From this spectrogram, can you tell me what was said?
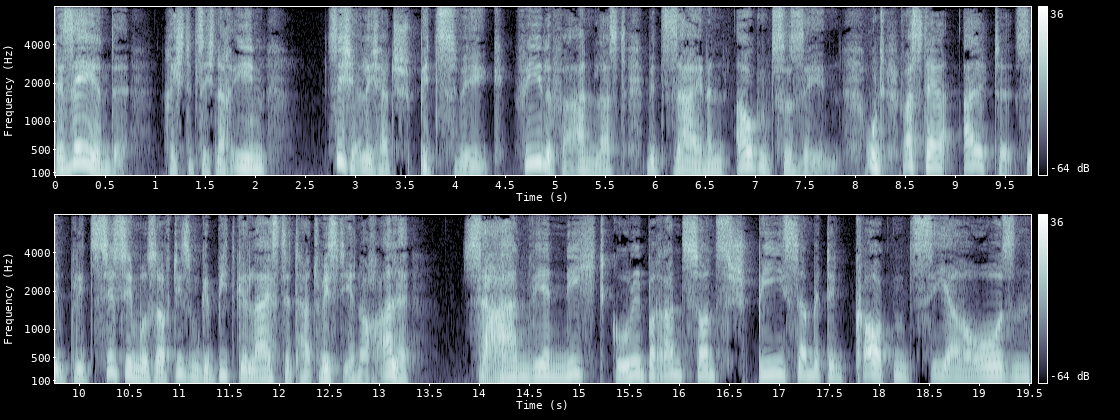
Der Sehende richtet sich nach ihm, sicherlich hat Spitzweg viele veranlasst, mit seinen Augen zu sehen. Und was der alte Simplicissimus auf diesem Gebiet geleistet hat, wisst ihr noch alle. Sahen wir nicht Gulbrandsons Spießer mit den Korkenzieherhosen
